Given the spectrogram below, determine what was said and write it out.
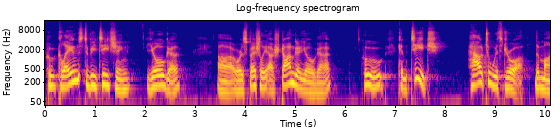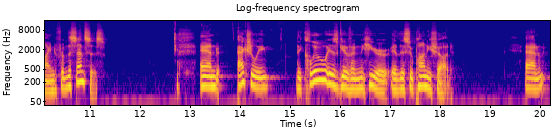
who claims to be teaching yoga, uh, or especially Ashtanga yoga, who can teach how to withdraw the mind from the senses. And actually, the clue is given here in this Upanishad. And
